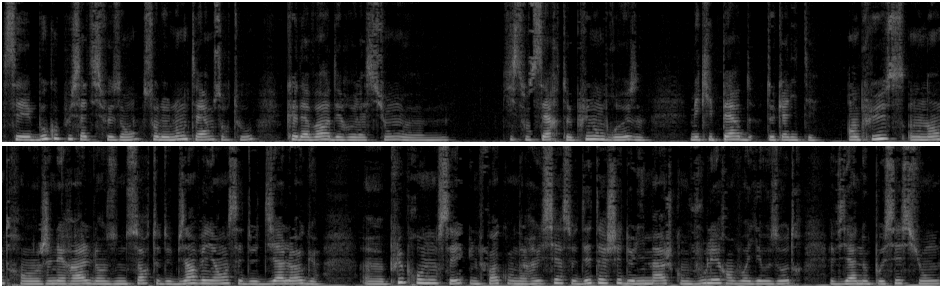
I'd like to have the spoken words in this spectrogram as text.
c'est beaucoup plus satisfaisant sur le long terme surtout que d'avoir des relations euh, qui sont certes plus nombreuses, mais qui perdent de qualité. En plus, on entre en général dans une sorte de bienveillance et de dialogue euh, plus prononcé une fois qu'on a réussi à se détacher de l'image qu'on voulait renvoyer aux autres via nos possessions,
